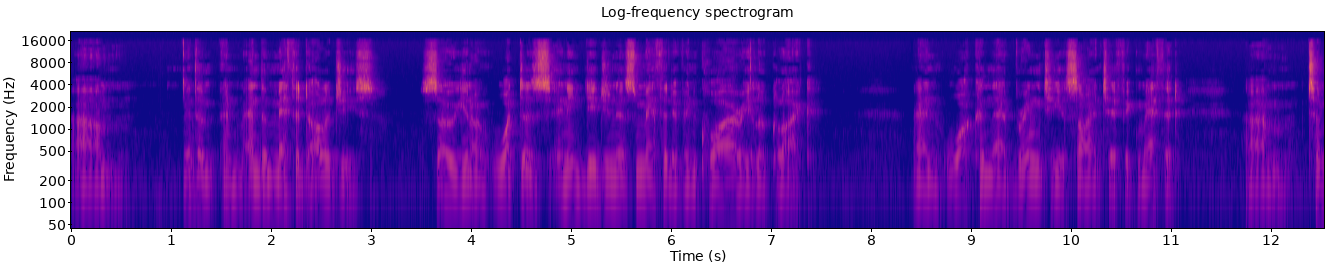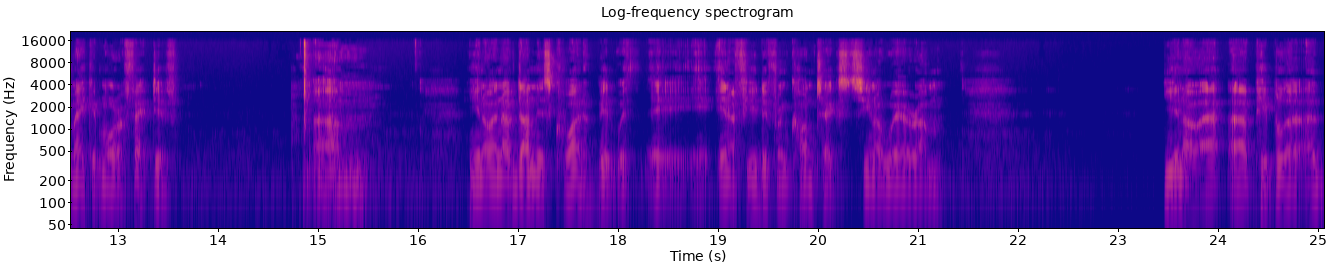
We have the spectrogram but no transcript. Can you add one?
um, the and, and the methodologies. So you know, what does an indigenous method of inquiry look like, and what can that bring to your scientific method? Um, to make it more effective. Um, you know, and I've done this quite a bit with in a few different contexts. You know, where um, you know uh, uh, people are, are,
